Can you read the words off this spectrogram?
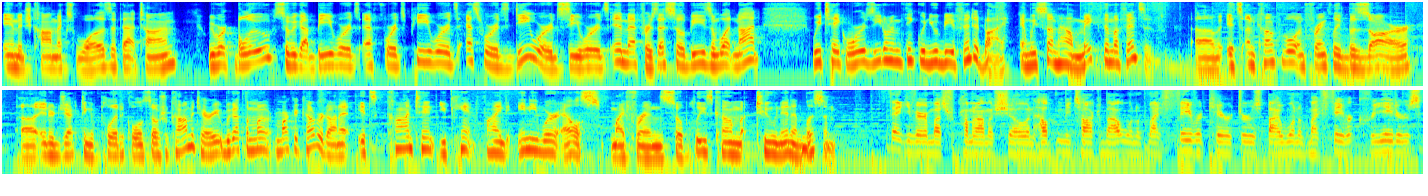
Image Comics was at that time. We work blue, so we got B words, F words, P words, S words, D words, C words, MFers, SOBs, and whatnot. We take words you don't even think would you would be offended by, and we somehow make them offensive. Um, it's uncomfortable and frankly bizarre, uh, interjecting of political and social commentary. We got the mar- market covered on it. It's content you can't find anywhere else, my friends. So please come tune in and listen. Thank you very much for coming on the show and helping me talk about one of my favorite characters by one of my favorite creators.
